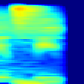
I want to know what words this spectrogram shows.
you'll be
